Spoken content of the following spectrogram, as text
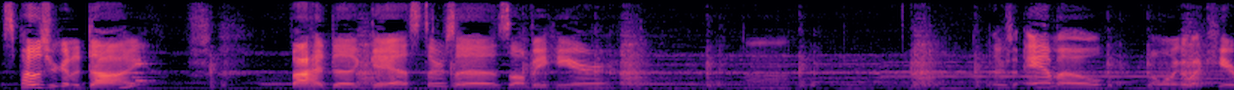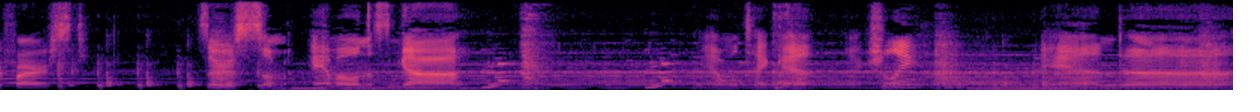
Suppose you're gonna die. If I had to guess. There's a zombie here. Hmm. There's ammo. I want to go back here first. There's some ammo on this guy. And we'll take it, actually. And, uh...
